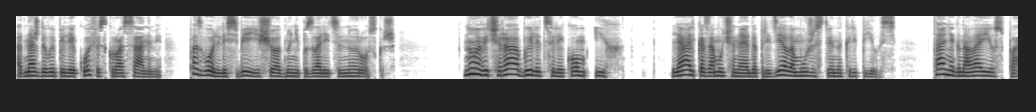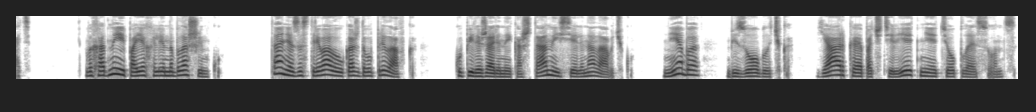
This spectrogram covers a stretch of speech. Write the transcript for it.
Однажды выпили кофе с круассанами, позволили себе еще одну непозволительную роскошь. Но вечера были целиком их. Лялька, замученная до предела, мужественно крепилась. Таня гнала ее спать. Выходные поехали на Блошинку. Таня застревала у каждого прилавка. Купили жареные каштаны и сели на лавочку. Небо без облачка, яркое, почти летнее, теплое солнце.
